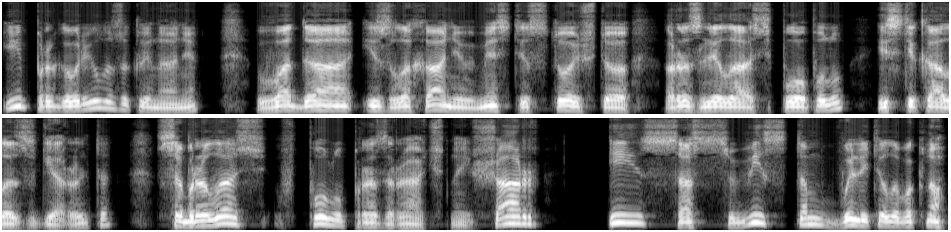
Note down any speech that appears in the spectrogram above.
и проговорила заклинание. Вода из лохани вместе с той, что разлилась по полу, истекала с Геральта, собралась в полупрозрачный шар и со свистом вылетела в окно.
